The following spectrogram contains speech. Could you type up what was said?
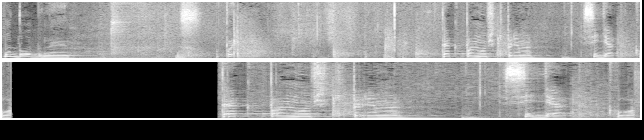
Удобные. Так по ножке прямо сидят классно. Так по ножке прямо сидят классно.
